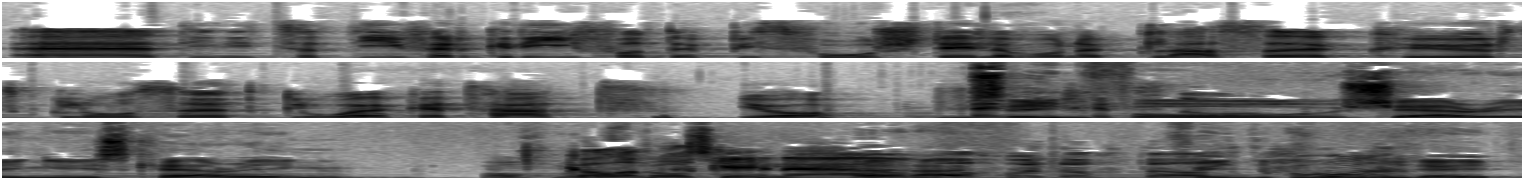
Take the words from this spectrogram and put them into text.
äh, die Initiative ergreifen und etwas vorstellen, was er gelesen, gehört, gelesen, geschaut hat. Ja, Im Sinne von Sharing is Caring. Machen wir Ganz genau, Nein, nein. machen wir doch das. Finde ich Cool. eine coole Idee.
